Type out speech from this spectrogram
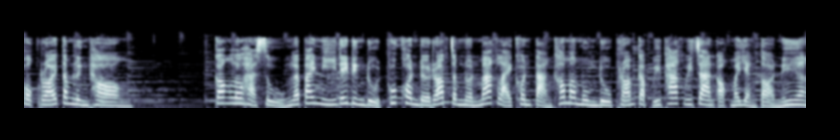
600ตำลึงทอง ก้องโลหะสูงและป้ายนี้ได้ดึงดูดผู้คนโดยรอบจำนวนมากหลายคนต่างเข้ามามุงดูพร้อมกับวิพากษ์วิจารณ์ออกมาอย่างต่อเนื่อง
